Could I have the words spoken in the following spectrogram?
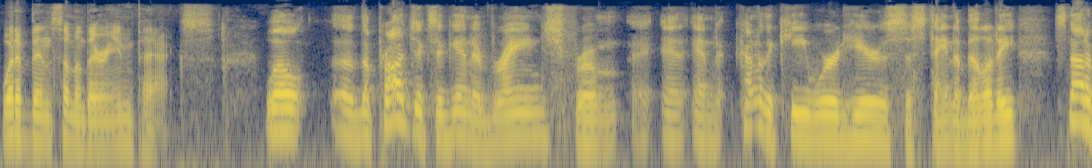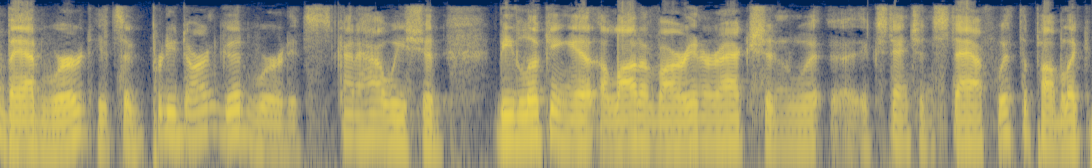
what have been some of their impacts? Well, uh, the projects again have ranged from, and, and, kind of the key word here is sustainability. It's not a bad word. It's a pretty darn good word. It's kind of how we should be looking at a lot of our interaction with uh, extension staff with the public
